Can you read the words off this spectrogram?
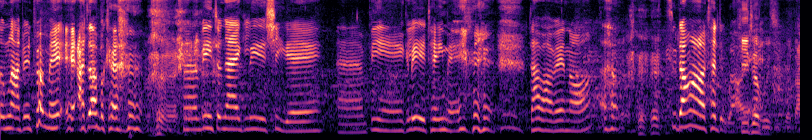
သုံးလအတွင်းထွက်မယ်အဲအာကြပကံအဲပြီးရင်ကျွန်တော်ရဲ့ကလေးရှိတယ်အဲပြီးရင်ကလေးထိမ့်မယ်ဒါပါပဲเนาะဆူတောင်းကတော့ထက်တူပါပဲ ခီးထွက်ဖို့ရှိပါဒါ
